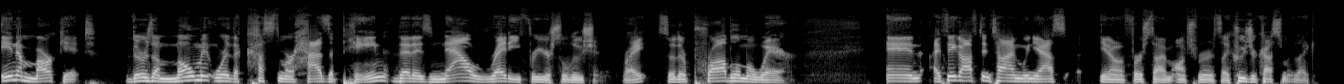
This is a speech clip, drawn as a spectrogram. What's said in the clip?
in a market there's a moment where the customer has a pain that is now ready for your solution, right? So they're problem aware. And I think oftentimes when you ask, you know, first time entrepreneurs, like, who's your customer? Like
